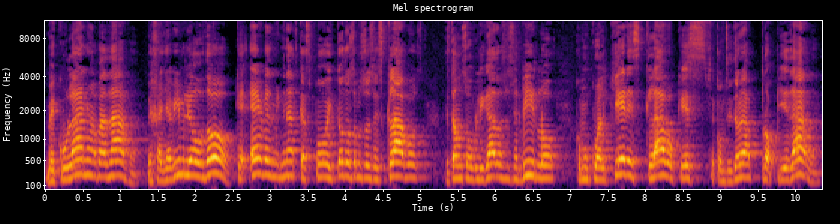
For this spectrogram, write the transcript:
Bekulano Abadab, Behayabim Leodo, que Eved Mignat Kaspo y todos somos sus esclavos, estamos obligados a servirlo como cualquier esclavo que es, se considera propiedad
